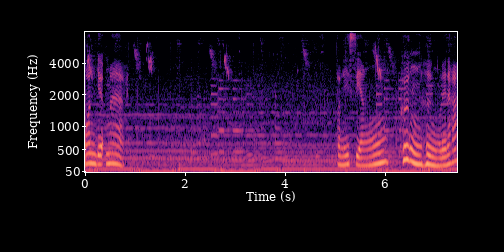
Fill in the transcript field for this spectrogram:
มอนเยอะมาก ตอนนี้เสียงพึ่งหึ่งเลยนะคะ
